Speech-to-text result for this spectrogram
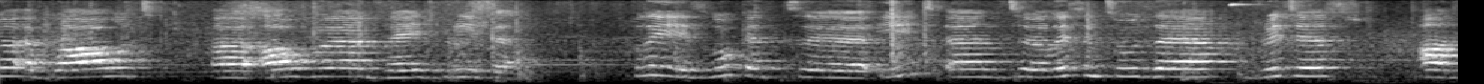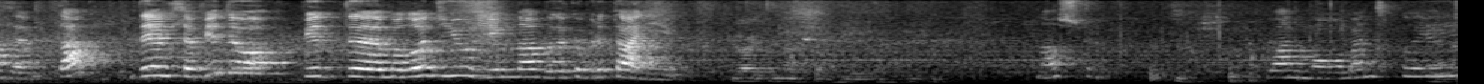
Video about uh, our Great Britain. Please look at uh, it and uh, listen to the British anthem. Так? Дивимося відео під е, мелодію гімна Великобританії. Давайте на що? Нашу. One moment, please.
